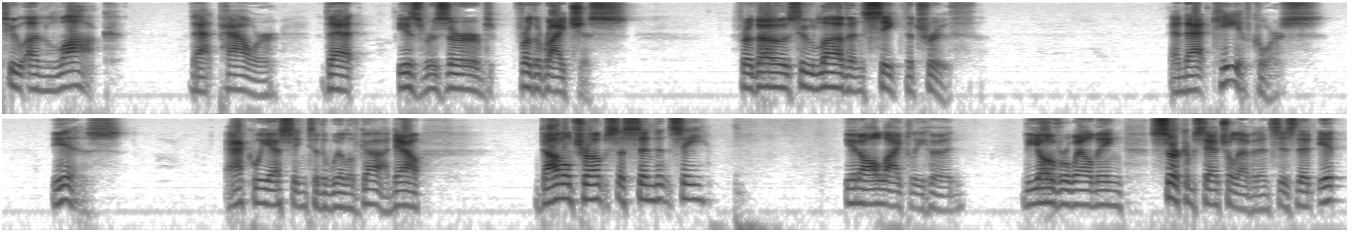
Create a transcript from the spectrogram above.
to unlock that power that is reserved for the righteous, for those who love and seek the truth. And that key, of course, is acquiescing to the will of God. Now, Donald Trump's ascendancy, in all likelihood, the overwhelming circumstantial evidence is that it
